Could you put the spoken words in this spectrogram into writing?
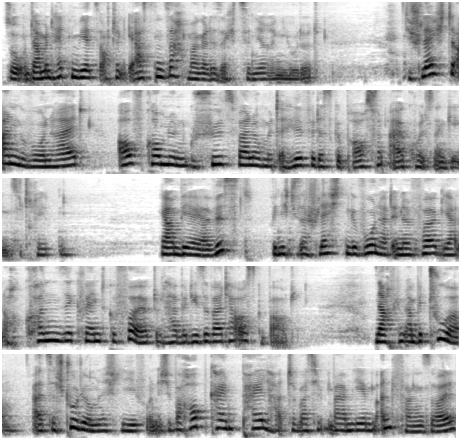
So, und damit hätten wir jetzt auch den ersten Sachmangel der 16-jährigen Judith. Die schlechte Angewohnheit, aufkommenden Gefühlswallungen mit der Hilfe des Gebrauchs von Alkohols entgegenzutreten. Ja, und wie ihr ja wisst, bin ich dieser schlechten Gewohnheit in den Folgejahren auch konsequent gefolgt und habe diese weiter ausgebaut. Nach dem Abitur, als das Studium nicht lief und ich überhaupt keinen Peil hatte, was ich mit meinem Leben anfangen soll,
